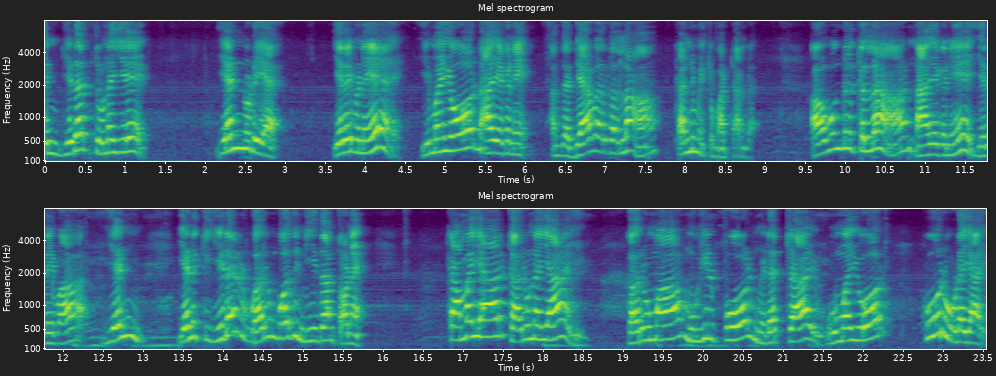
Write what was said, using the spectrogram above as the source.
என் இடத்துணையே என்னுடைய இறைவனே இமையோர் நாயகனே. அந்த தேவர்கள்லாம் கண்ணுமைக்க மாட்டாங்க. அவங்களுக்கெல்லாம் நாயகனே இறைவா என் எனக்கு இடர் வரும்போது நீ தான் துணை. கமையார் கருணையாய் கருமா முகில் போல் மிடற்றாய் உமையோர் கூறு உடையாய்.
